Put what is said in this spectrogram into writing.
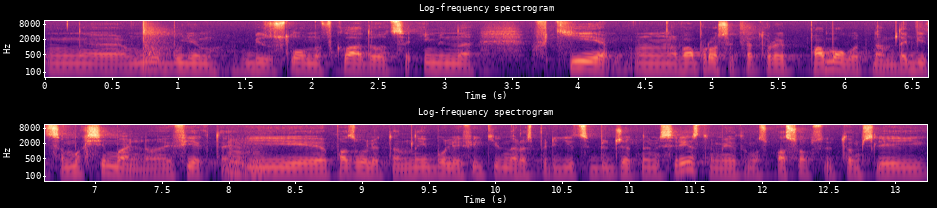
э, мы будем, безусловно, вкладываться именно в те вопросы, которые помогут нам добиться максимального эффекта uh-huh. и позволят нам наиболее эффективно распорядиться бюджетными средствами, этому способствуют в том числе и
